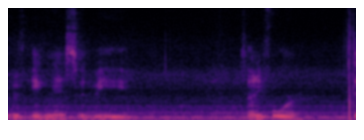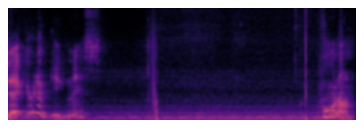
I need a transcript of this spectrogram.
With Ignis would be 74. Did I get rid of Ignis? Hold on.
